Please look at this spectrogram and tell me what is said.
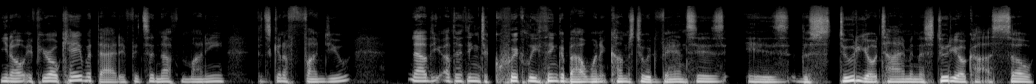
you know, if you're okay with that, if it's enough money, if it's going to fund you, now, the other thing to quickly think about when it comes to advances is the studio time and the studio costs. So,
